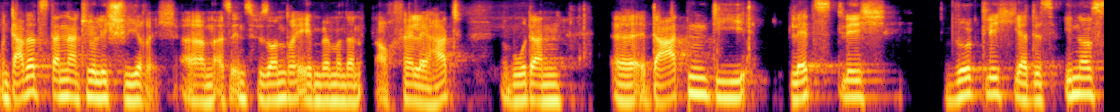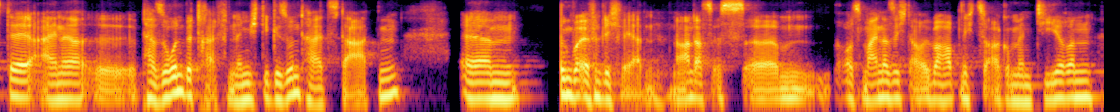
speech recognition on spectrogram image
Und da wird es dann natürlich schwierig. Ähm, also insbesondere eben, wenn man dann auch Fälle hat, wo dann äh, Daten, die letztlich wirklich ja das Innerste einer äh, Person betreffen, nämlich die Gesundheitsdaten, ähm, irgendwo öffentlich werden. Na, das ist ähm, aus meiner Sicht auch überhaupt nicht zu argumentieren,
